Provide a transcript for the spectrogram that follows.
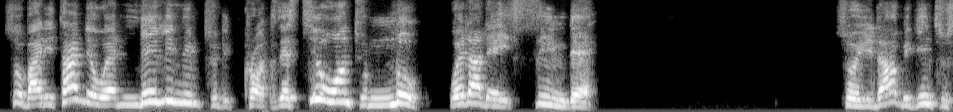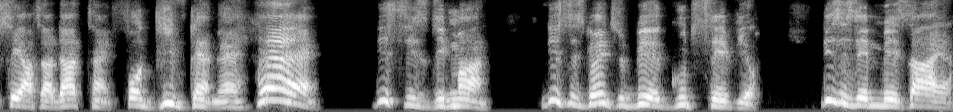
So by the time they were nailing him to the cross, they still want to know whether there is sin there. So you now begin to say after that time, forgive them. Eh? This is the man. This is going to be a good savior. This is a Messiah.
